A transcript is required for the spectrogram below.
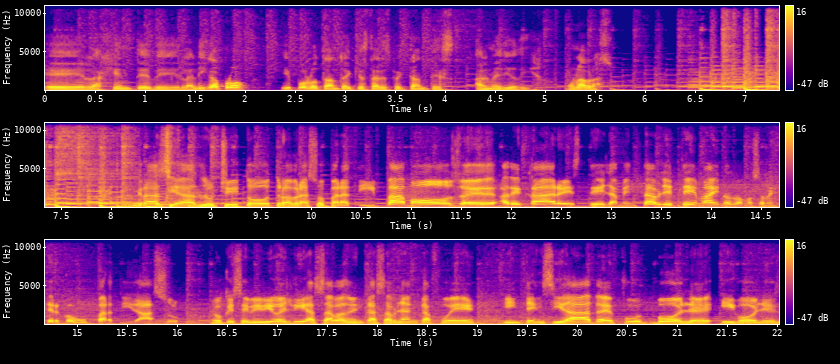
eh, la gente de la Liga Pro y por lo tanto hay que estar expectantes al mediodía. Un abrazo. Gracias, Luchito. Otro abrazo para ti. Vamos eh, a dejar este lamentable tema y nos vamos a meter con un partidazo. Lo que se vivió el día sábado en Casa Blanca fue intensidad, de fútbol eh, y goles.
